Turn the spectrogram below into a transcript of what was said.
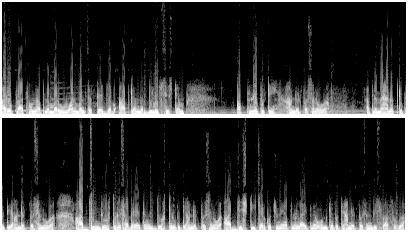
हर वो प्लेटफॉर्म में आप नंबर वन बन सकते हैं, जब आपके अंदर बिलीफ सिस्टम अपने प्रति हंड्रेड परसेंट होगा। अपने मेहनत के प्रति हंड्रेड परसेंट होगा। आप जिन दोस्तों के साथ रहते हैं, उस दोस्तों के प्रति हंड्रेड परसेंट होगा। आप जिस टीचर को चुने अपने लाइफ में, उनके प्रति हंड्रेड परसेंट विश्वास होगा।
